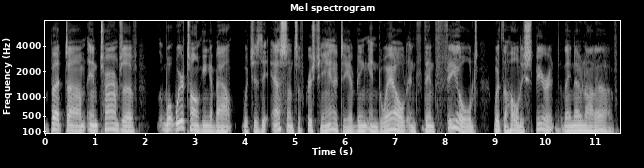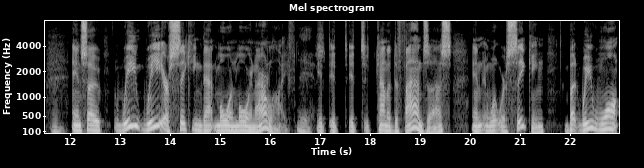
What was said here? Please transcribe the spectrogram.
But um, in terms of what we're talking about, which is the essence of Christianity, of being indwelled and then filled with the Holy Spirit, mm-hmm. they know not of. Mm. And so we we are seeking that more and more in our life Yes. it it it, it kind of defines us and, and what we're seeking but we want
